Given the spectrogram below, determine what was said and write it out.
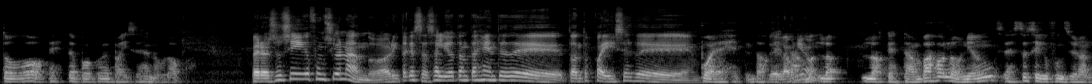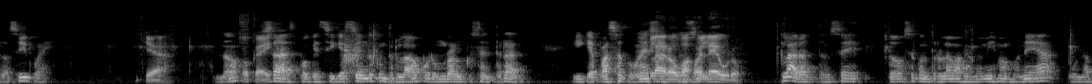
todo este poco de países en Europa. Pero eso sigue funcionando. Ahorita que se ha salido tanta gente de tantos países de... Pues los, De que la están, Unión. lo- los que están bajo la Unión, esto sigue funcionando así, pues, Ya. ¿no? Ok. O sea, porque sigue siendo controlado por un banco central. ¿Y qué pasa con eso? Claro, Entonces- bajo el euro. Claro, entonces todo se controla bajo una misma moneda, una,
